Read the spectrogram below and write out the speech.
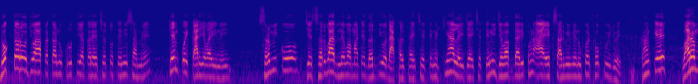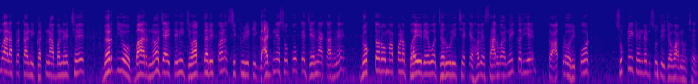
ડોક્ટરો જો આ પ્રકારનું કૃત્ય કરે છે, તો તેની સામે કેમ કોઈ કાર્યવાહી નહીં? શ્રમિકો જે સરવાર લેવા માટે દર્દીઓ દાખલ થાય છે, તેને ક્યાં લઈ જાય છે, તેની જવાબદારી પણ આ એક્સ આર્મીમેન ઉપર ઠોકવી જોઈએ. કારણ કે વારંવાર આ પ્રકારની ઘટના બને છે, દર્દીઓ બહાર ન જાય તેની જવાબદારી પણ સિક્યુરિટી ગાર્ડને સોંપો કે જેના કારણે ડોક્ટરોમાં પણ ભય રહેવો જરૂરી છે કે હવે સારવાર નહીં કરીએ, તો આપણો રિપોર્ટ સુપ્રિન્ટેન્ડન્ટ સુધી જવાનો છે.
